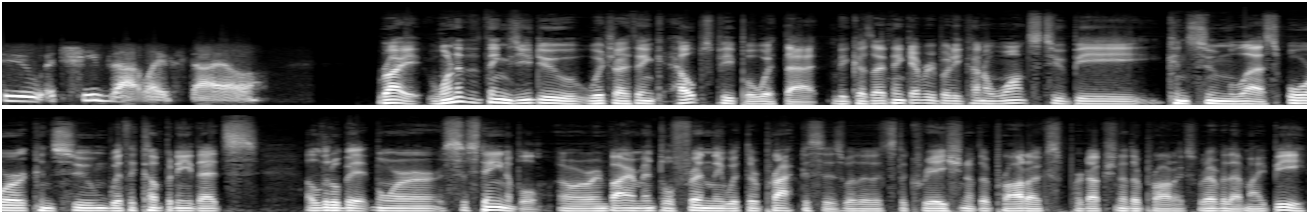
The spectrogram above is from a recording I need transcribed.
to achieve that lifestyle. Right. One of the things you do, which I think helps people with that, because I think everybody kind of wants to be consume less or consume with a company that's a little bit more sustainable or environmental friendly with their practices, whether it's the creation of their products, production of their products, whatever that might be.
